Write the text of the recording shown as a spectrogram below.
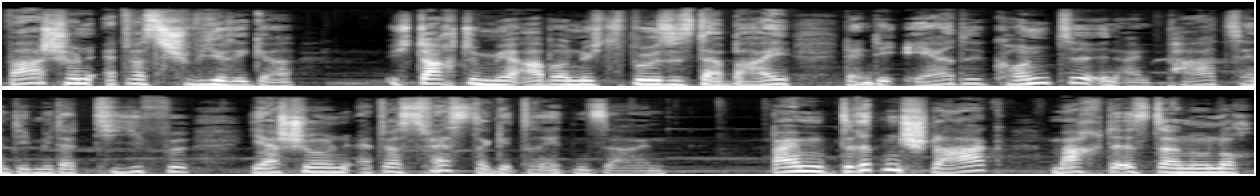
war schon etwas schwieriger. Ich dachte mir aber nichts Böses dabei, denn die Erde konnte in ein paar Zentimeter Tiefe ja schon etwas fester getreten sein. Beim dritten Schlag machte es dann nur noch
